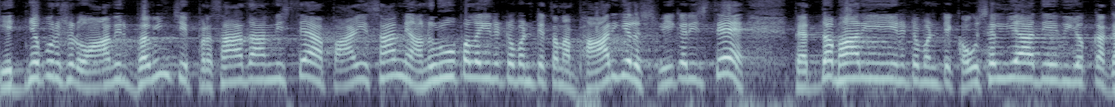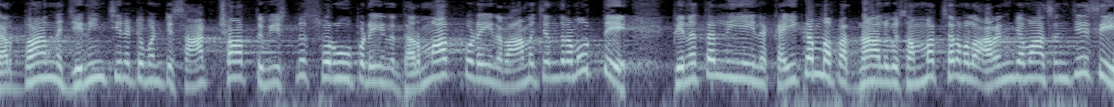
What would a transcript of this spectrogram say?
యజ్ఞపురుషుడు ఆవిర్భవించి ప్రసాదాన్ని ఇస్తే ఆ పాయసాన్ని అనురూపలైనటువంటి తన భార్యలు స్వీకరిస్తే పెద్ద భార్య అయినటువంటి కౌసల్యాదేవి యొక్క గర్భాన్ని జనించినటువంటి సాక్షాత్తు విష్ణు స్వరూపుడైన ధర్మాత్ముడైన రామచంద్రమూర్తి పినతల్లి అయిన కైకమ్మ పద్నాలుగు సంవత్సరములు అరణ్యవాసం చేసి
